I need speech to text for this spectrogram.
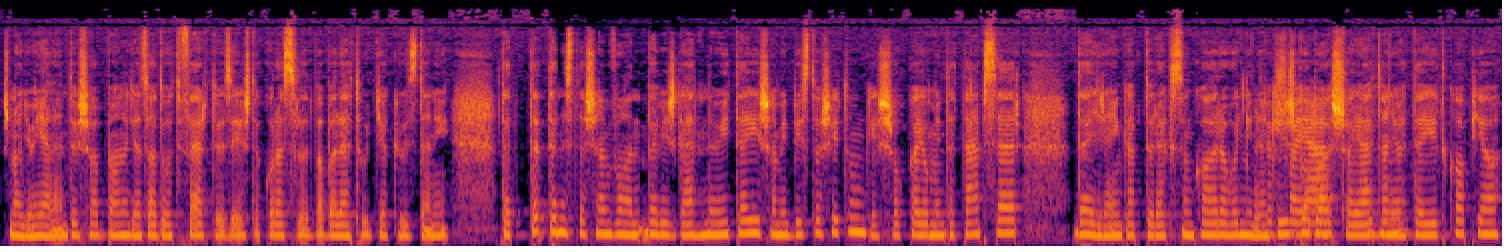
és nagyon jelentős abban, hogy az adott fertőzést a koraszülött baba le tudja küzdeni. Tehát természetesen van bevizsgált női te is, amit biztosítunk, és sokkal jobb, mint a tápszer, de egyre inkább törekszünk arra, hogy minden hogy kisbaba saját, a saját uh-huh. anyatejét kapja,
